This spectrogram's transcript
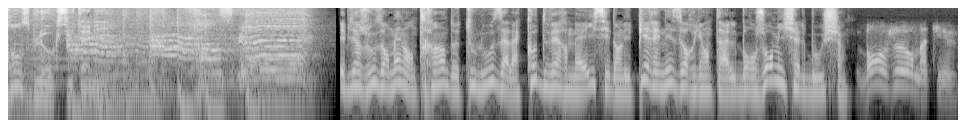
France Bleu Occitanie. France Bleu. Eh bien, je vous emmène en train de Toulouse à la Côte Vermeille, c'est dans les Pyrénées-Orientales. Bonjour Michel Bouche. Bonjour Mathieu.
